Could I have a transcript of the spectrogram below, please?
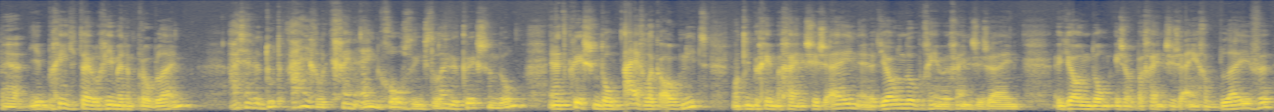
Ja. Je begint je theologie met een probleem. Hij zei, dat doet eigenlijk geen één godsdienst, alleen het christendom. En het christendom eigenlijk ook niet, want die begint bij Genesis 1 en het jodendom begint bij Genesis 1. Het jodendom is ook bij Genesis 1 gebleven.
